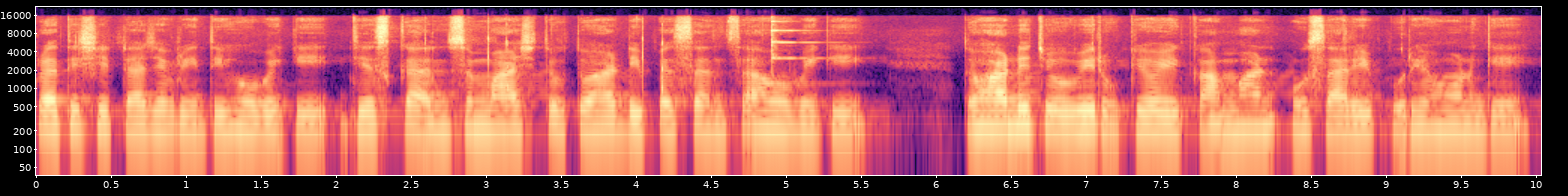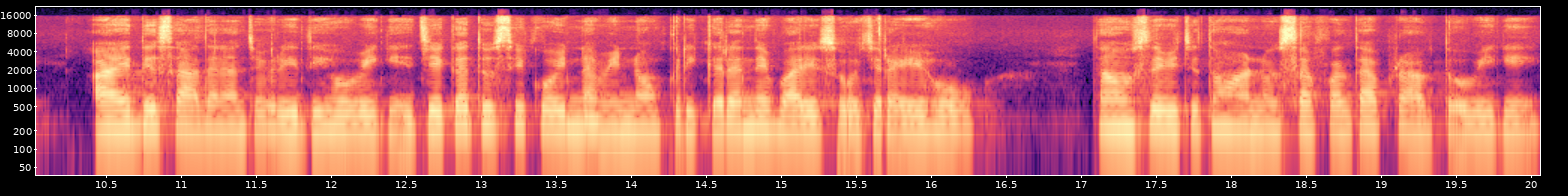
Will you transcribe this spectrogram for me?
ਪ੍ਰਤੀਸ਼ਠਤਾ 'ਚ ਵ੍ਰਿੱਧੀ ਹੋਵੇਗੀ, ਜਿਸ ਕਾਰਨ ਸਮਾਜ ਤੋਂ ਤੁਹਾਡੀ ਪ੍ਰਸ਼ੰਸਾ ਹੋਵੇਗੀ। ਤੁਹਾਡੇ ਜੋ ਵੀ ਰੁਕੇ ਹੋਏ ਕੰਮ ਹਨ, ਉਹ ਸਾਰੇ ਪੂਰੇ ਹੋਣਗੇ। ਆਏ ਦੇ ਸਾਧਨਾਂ 'ਚ ਵ੍ਰਿਧੀ ਹੋਵੇਗੀ। ਜੇਕਰ ਤੁਸੀਂ ਕੋਈ ਨਵੀਂ ਨੌਕਰੀ ਕਰਨ ਦੇ ਬਾਰੇ ਸੋਚ ਰਹੇ ਹੋ, ਤਾਂ ਉਸ ਦੇ ਵਿੱਚ ਤੁਹਾਨੂੰ ਸਫਲਤਾ ਪ੍ਰਾਪਤ ਹੋਵੇਗੀ।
